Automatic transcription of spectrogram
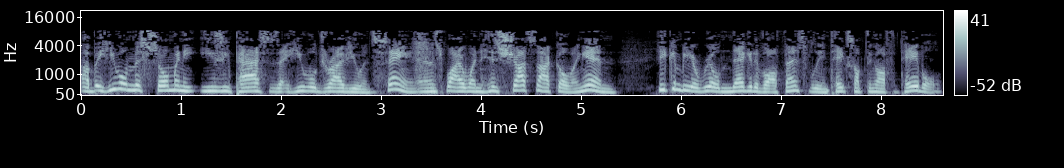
Uh, but he will miss so many easy passes that he will drive you insane. And it's why when his shot's not going in, he can be a real negative offensively and take something off the table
